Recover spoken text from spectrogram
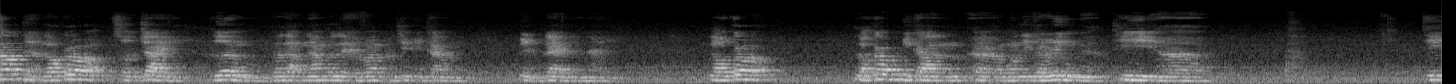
ทรัพย์เนี่ยเราก็สนใจเรื่องระดับน้ำทะเลว่ามันจะมีการเปลี่ยนแปลงยังไง เราก็เราก็มีการเอ่อ monitoring เนี่ยที่ที่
